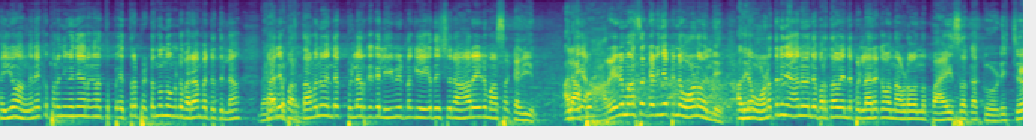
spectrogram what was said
അയ്യോ അങ്ങനെയൊക്കെ പറഞ്ഞു കഴിഞ്ഞാൽ അങ്ങനെ എത്ര പെട്ടെന്നൊന്നും അങ്ങോട്ട് വരാൻ പറ്റത്തില്ല. കാര്യം ഭർത്താവിനും എന്റെ പിള്ളേർക്കൊക്കെ ലീവ് കിട്ടണമെങ്കിൽ ഏകദേശം ഒരു ആറേഴ് മാസം കഴിയും. അല്ല, ആറേഴ് മാസം കഴിഞ്ഞ പിന്നെ ഓണമല്ലേ? അതിന് ഓണത്തിന് ഞാനും എന്റെ ഭർത്താവ് എന്റെ പിള്ളേരൊക്കെ വന്ന് അവിടെ വന്ന് പായസമൊക്കെ കുടിച്ച്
